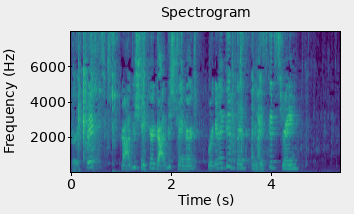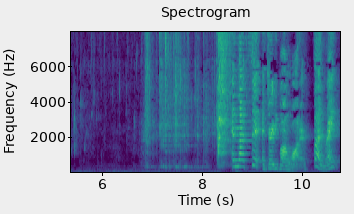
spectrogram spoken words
Perfect. Grab your shaker, grab your strainer. We're gonna give this a nice good strain. And that's it, a dirty bong water. Fun, right?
